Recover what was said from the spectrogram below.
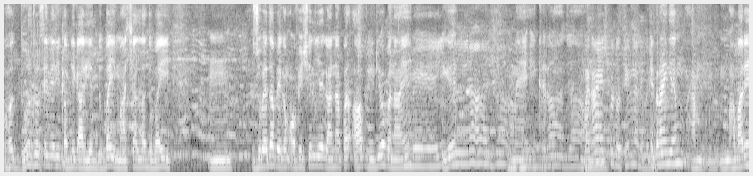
बहुत दूर दूर से मेरी पब्लिक आ रही है। दुबई, माशाल्लाह, दुबई। जुबैदा बेगम ऑफिशियल ये गाना पर आप वीडियो बनाएँ मैं ये एक राजा। मैं एक राजा। बना इस पर दो तीन गाने फिर बनाएँगे हम हम हमारे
